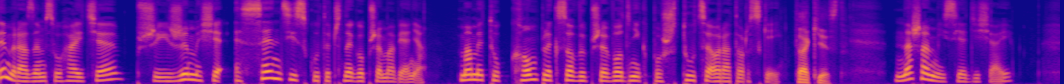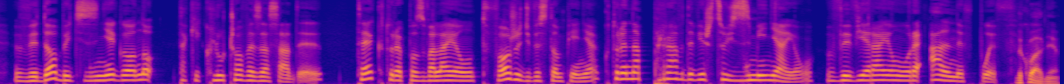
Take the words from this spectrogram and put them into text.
Tym razem, słuchajcie, przyjrzymy się esencji skutecznego przemawiania. Mamy tu kompleksowy przewodnik po sztuce oratorskiej. Tak jest. Nasza misja dzisiaj wydobyć z niego no, takie kluczowe zasady, te, które pozwalają tworzyć wystąpienia, które naprawdę, wiesz, coś zmieniają, wywierają realny wpływ. Dokładnie.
